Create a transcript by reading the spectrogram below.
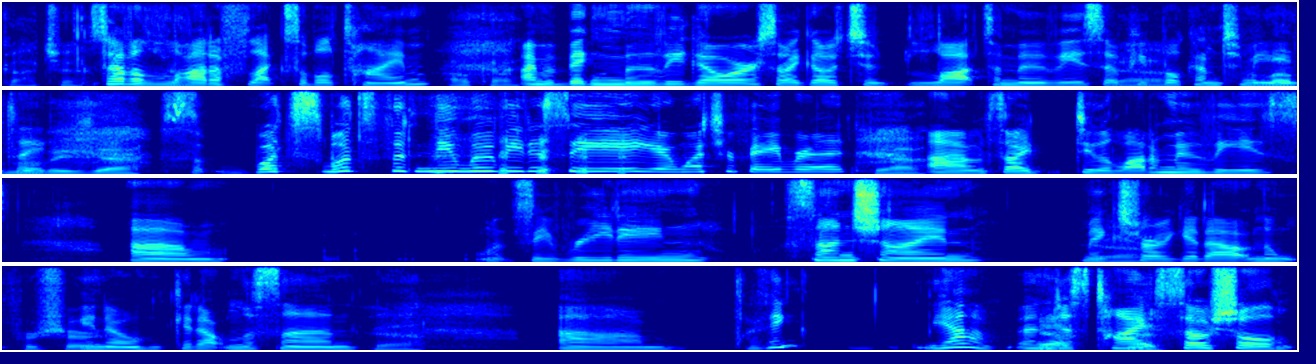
Gotcha. So I have a lot of flexible time. Okay. I'm a big movie goer, so I go to lots of movies. So Yeah. people come to I me love and say, movies. Yeah. so "What's what's the new movie to see? and what's your favorite?" Yeah. Um, so I do a lot of movies. Um, let's see, reading, sunshine. Make Yeah. sure I get out in the For sure. you know get out in the sun. Yeah. Um, I think yeah, and Yeah, just time good. social.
